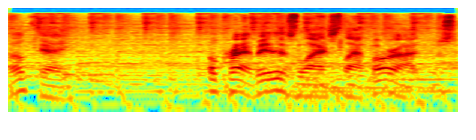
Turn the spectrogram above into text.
Okay. Oh crap, it is the last lap. Alright, just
